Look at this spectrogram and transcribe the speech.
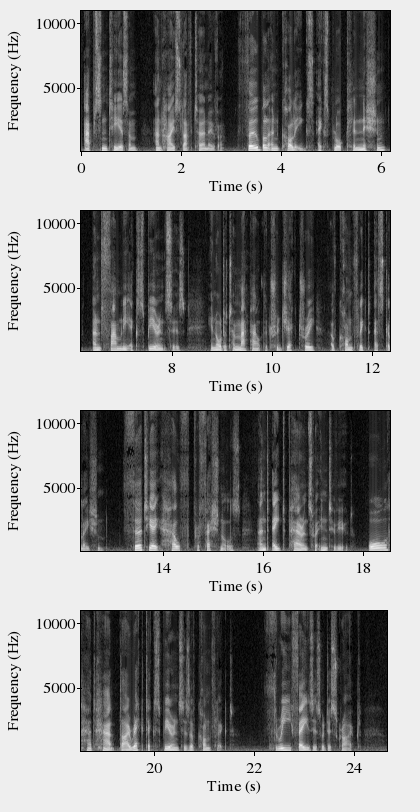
absenteeism, and high staff turnover. Forbat and colleagues explore clinician and family experiences in order to map out the trajectory of conflict escalation. 38 health professionals and 8 parents were interviewed. All had had direct experiences of conflict. Three phases were described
